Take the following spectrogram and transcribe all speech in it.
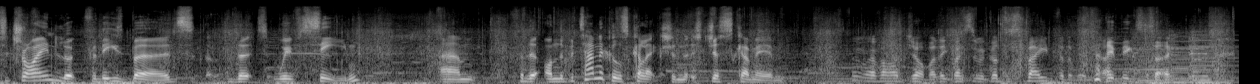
to try and look for these birds that we've seen um, for the, on the botanicals collection that's just come in. We have a hard job. I think most of them have gone to Spain for the winter. I think so.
